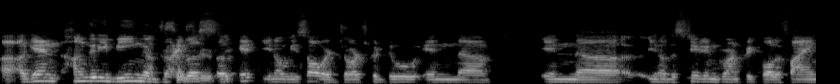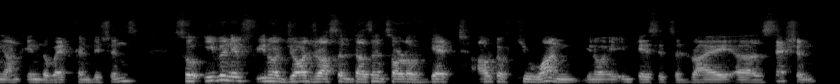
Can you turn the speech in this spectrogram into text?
uh, again, Hungary being a driver circuit, you know, we saw what George could do in uh, in uh, you know the Styrian Grand Prix qualifying on, in the wet conditions. So even if you know George Russell doesn't sort of get out of Q1, you know, in case it's a dry uh, session,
